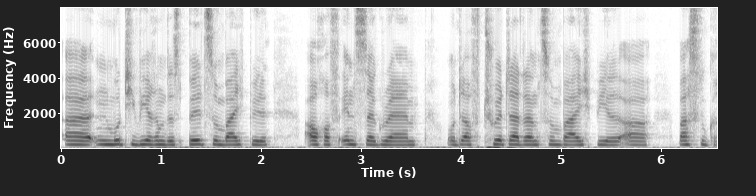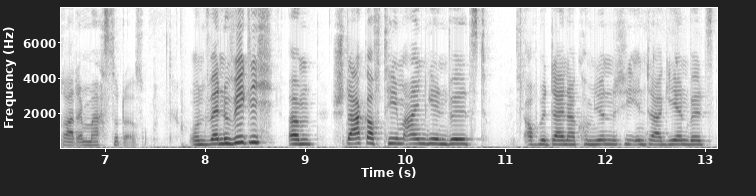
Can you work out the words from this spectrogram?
äh, ein motivierendes Bild zum Beispiel auch auf Instagram und auf Twitter dann zum Beispiel, äh, was du gerade machst oder so. Und wenn du wirklich ähm, stark auf Themen eingehen willst, auch mit deiner Community interagieren willst,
